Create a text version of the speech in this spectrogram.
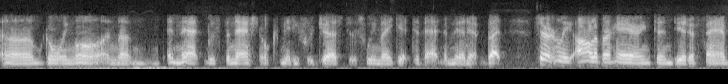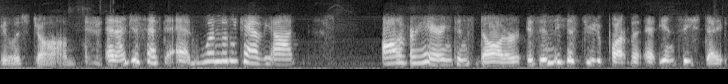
um, going on. Um, and that was the National Committee for Justice. We may get to that in a minute. But certainly Oliver Harrington did a fabulous job. And I just have to add one little caveat. Oliver Harrington's daughter is in the history department at NC State.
